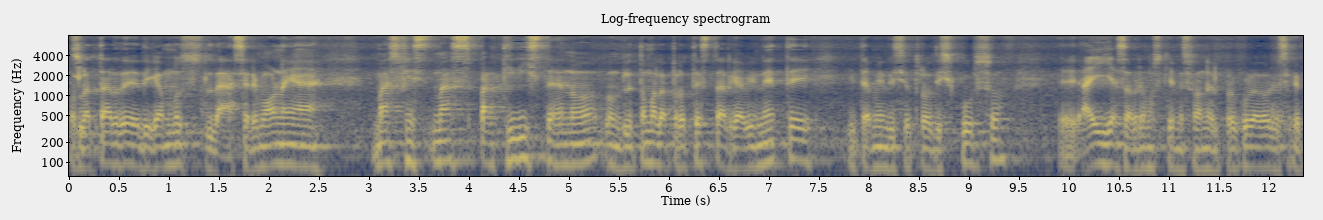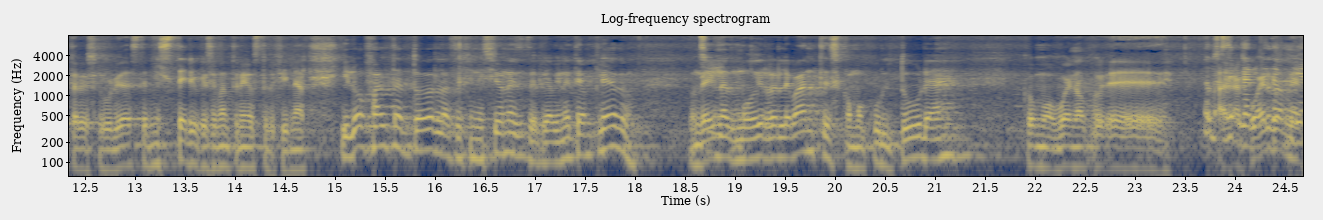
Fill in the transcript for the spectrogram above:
por la tarde, digamos, la ceremonia más, más partidista, ¿no? donde le toma la protesta al gabinete y también dice otro discurso. Eh, ahí ya sabremos quiénes son el procurador y el secretario de seguridad, este misterio que se ha mantenido hasta el final. Y luego faltan todas las definiciones del gabinete ampliado, donde hay unas muy relevantes como cultura, como, bueno, eh, acuérdame,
